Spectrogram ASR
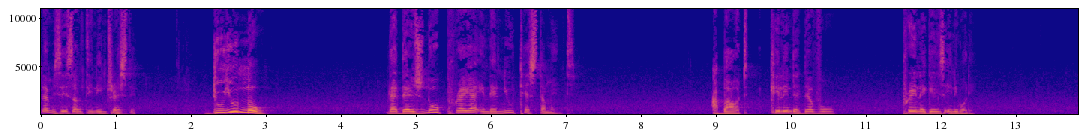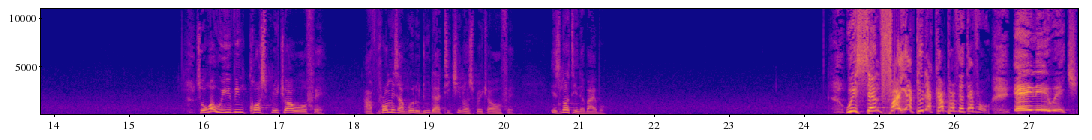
Let me say something interesting. Do you know that there is no prayer in the New Testament about killing the devil, praying against anybody? So, what we even call spiritual warfare, I've promised I'm going to do that teaching on spiritual warfare, It's not in the Bible. We send fire to the camp of the devil, any which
